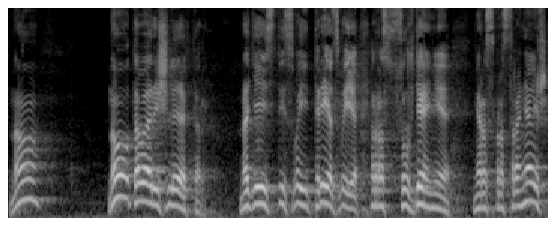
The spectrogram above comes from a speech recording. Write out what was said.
Ну, ну, товарищ лектор, надеюсь, ты свои трезвые рассуждения не распространяешь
